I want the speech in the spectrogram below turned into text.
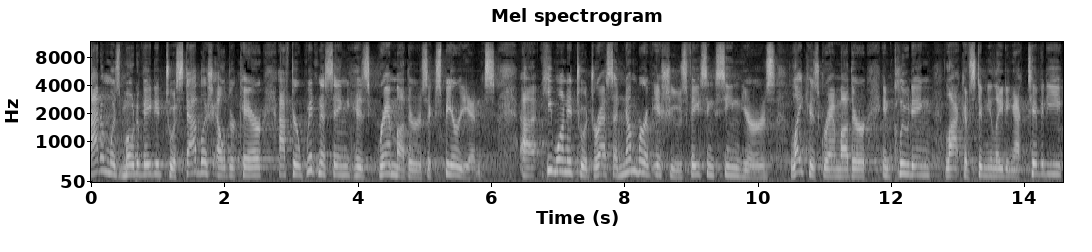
Adam was motivated to establish elder care after witnessing his grandmother's experience. Uh, he wanted to address a number of issues facing seniors, like his grandmother, including lack of stimulating activity,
